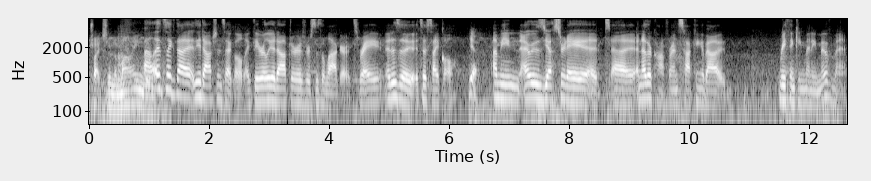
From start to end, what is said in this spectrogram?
traction in the mind. Well, and- it's like the, the adoption cycle, like the early adopters versus the laggards, right? It is a it's a cycle. yeah. I mean, I was yesterday at uh, another conference talking about rethinking money movement.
